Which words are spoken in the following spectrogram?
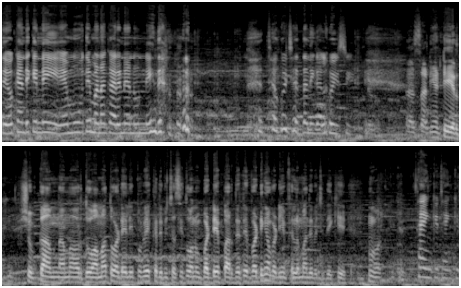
ਤੇ ਉਹ ਕਹਿੰਦੇ ਕਿ ਨਹੀਂ ਇਹ ਮੂਵ ਤੇ ਮਨਾ ਕਰ ਰਹੇ ਨੇ ਇਹਨੂੰ ਨਹੀਂ ਦੇਣਾ ਤੇ ਕੁਝ ਇਦਾਂ ਦੀ ਗੱਲ ਹੋਈ ਸੀ ਅ, ਸਾਡੀਆਂ ਢੇਰ ਸ਼ੁਭ ਕਾਮਨਾਵਾਂ ਔਰ ਦੁਆਵਾਂ ਤੁਹਾਡੇ ਲਈ ਭਵਿੱਖ ਦੇ ਵਿੱਚ ਅਸੀਂ ਤੁਹਾਨੂੰ ਵੱਡੇ ਪਰਦੇ ਤੇ ਵੱਡੀਆਂ ਵੱਡੀਆਂ ਫਿਲਮਾਂ ਦੇ ਵਿੱਚ ਦੇਖੀਏ ਥੈਂਕ ਯੂ ਥੈਂਕ ਯੂ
